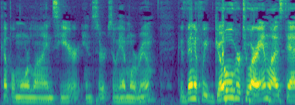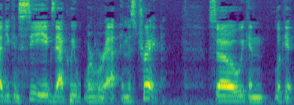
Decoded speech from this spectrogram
couple more lines here. Insert so we have more room. Because then if we go over to our Analyze tab, you can see exactly where we're at in this trade. So we can look at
